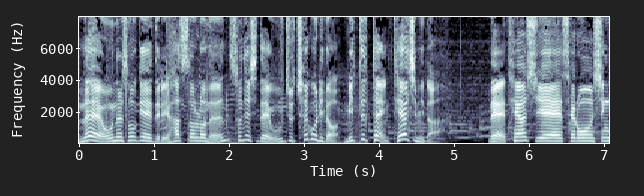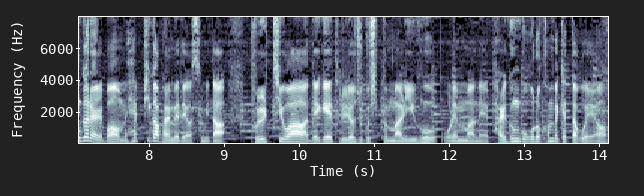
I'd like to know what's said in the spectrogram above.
네, 오늘 소개해드릴 핫 솔로는 소녀시대 우주 최고 리더 믿듣탱 태연 씨입니다. 네, 태연 씨의 새로운 싱글 앨범 Happy가 발매되었습니다. 불티와 내게 들려주고 싶은 말 이후 오랜만에 밝은 곡으로 컴백했다고 해요.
